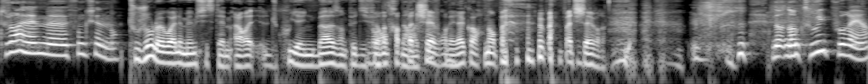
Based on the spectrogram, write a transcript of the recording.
toujours le même euh, fonctionnement. toujours le, ouais, le même système. Alors euh, du coup il y a une base un peu on différente. n'attrape pas de chèvre, on est d'accord. Non, pas, pas, pas de chèvre. Donc, donc oui, il pourrait. Hein.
